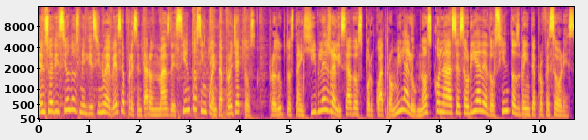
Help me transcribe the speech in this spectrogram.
En su edición 2019 se presentaron más de 150 proyectos, productos tangibles realizados por 4.000 alumnos con la asesoría de 220 profesores.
